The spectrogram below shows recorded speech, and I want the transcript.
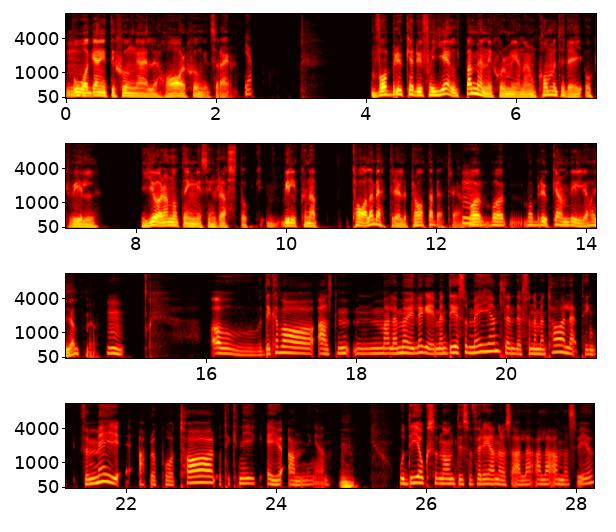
Mm. vågar inte sjunga eller har sjungit sådär. Japp. Vad brukar du få hjälpa människor med när de kommer till dig och vill göra någonting med sin röst och vill kunna tala bättre eller prata bättre, Mm. vad, vad, vad brukar de vilja ha hjälp med? Mm. Oh, det kan vara allt, alla möjliga grejer, men det som är egentligen det fundamentala för mig, apropå tal och teknik, är ju andningen. Mm. Och det är också någonting som förenar oss alla, alla andas vi ju.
